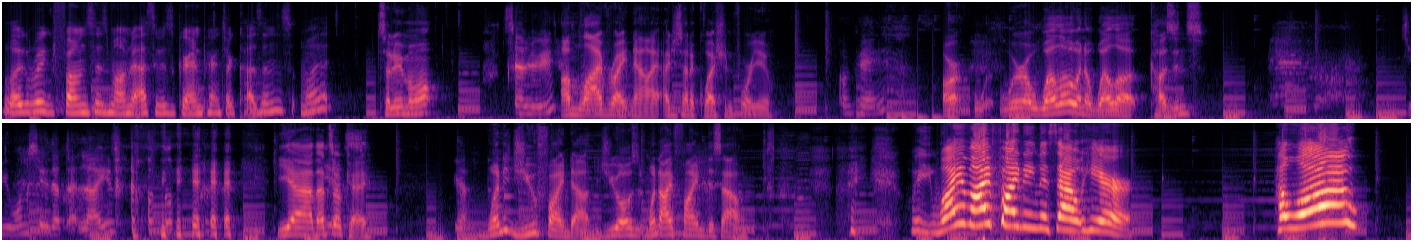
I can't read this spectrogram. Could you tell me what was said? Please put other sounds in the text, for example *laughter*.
Ludwig phones his mom to ask if his grandparents are cousins. What? Salut, maman. Salut. I'm live right now. I, I just had a question for you. Okay. Are w- were Awello and Awella cousins? Do you want to say that live? *laughs* yeah, that's Yes. okay. Yeah. When did you find out? Did you always? When did I find this out? *laughs* Wait, why am I finding this out here? Hello?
